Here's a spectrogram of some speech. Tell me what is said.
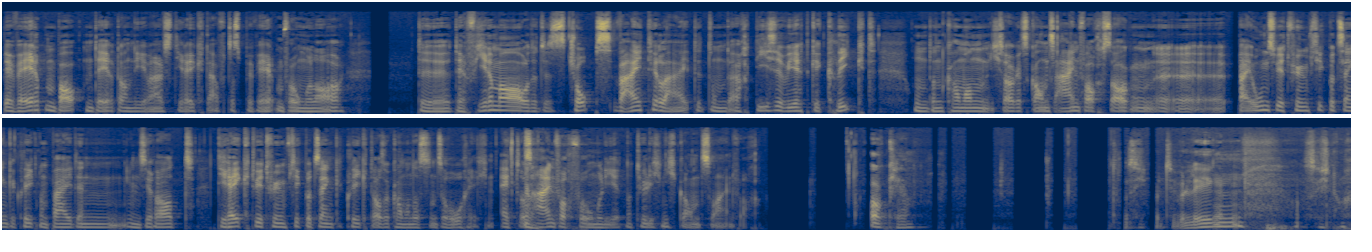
Bewerben-Button, der dann jeweils direkt auf das Bewerben-Formular de, der Firma oder des Jobs weiterleitet und auch dieser wird geklickt und dann kann man, ich sage jetzt ganz einfach sagen, äh, bei uns wird 50% geklickt und bei den Inserat direkt wird 50% geklickt, also kann man das dann so hochrechnen. Etwas ja. einfach formuliert, natürlich nicht ganz so einfach. Okay. Jetzt muss ich kurz überlegen, was ich noch.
